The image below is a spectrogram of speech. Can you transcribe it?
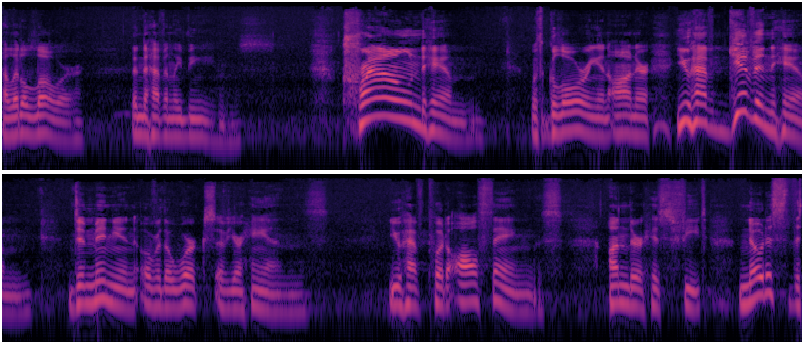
a little lower than the heavenly beings, crowned him with glory and honor. You have given him dominion over the works of your hands. You have put all things under his feet. Notice the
